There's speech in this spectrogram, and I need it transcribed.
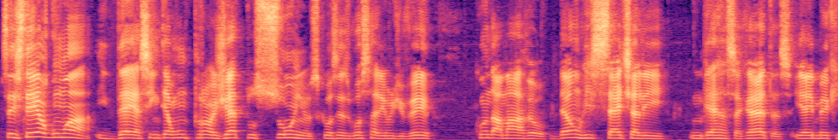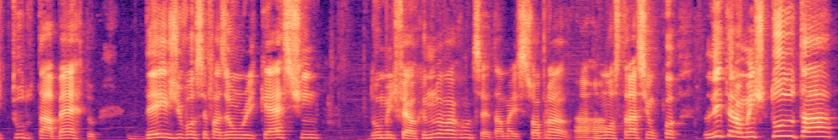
vocês têm alguma ideia, assim, tem algum projeto sonhos que vocês gostariam de ver quando a Marvel der um reset ali em Guerras Secretas e aí meio que tudo tá aberto? Desde você fazer um recasting do Homem de Ferro, que nunca vai acontecer, tá? Mas só pra Aham. mostrar assim, literalmente tudo tá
